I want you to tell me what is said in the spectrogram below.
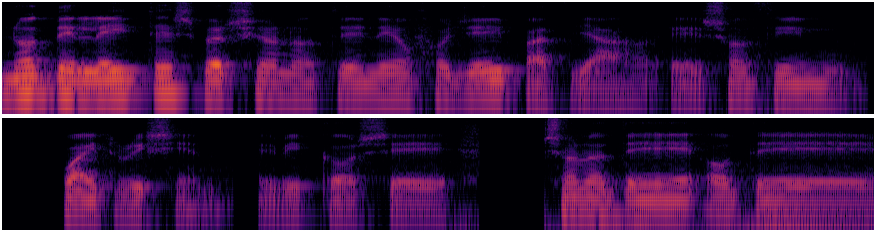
not the latest version of the Neo4j, but yeah, something quite recent because some of the of the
